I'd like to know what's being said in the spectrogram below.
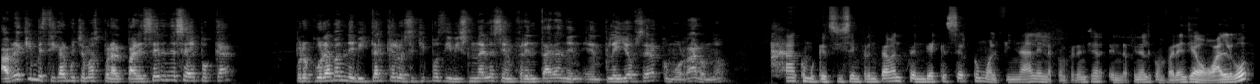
habría que investigar mucho más, pero al parecer en esa época procuraban evitar que los equipos divisionales se enfrentaran en, playoffs, era como raro, ¿no? Ajá, como que si se enfrentaban tendría que ser como al final en la conferencia, en la final de conferencia o algo,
